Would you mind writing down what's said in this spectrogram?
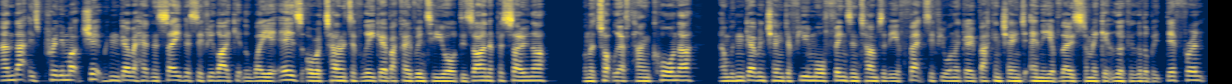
And that is pretty much it. We can go ahead and save this if you like it the way it is, or alternatively, go back over into your designer persona on the top left hand corner. And we can go and change a few more things in terms of the effects if you want to go back and change any of those to make it look a little bit different.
